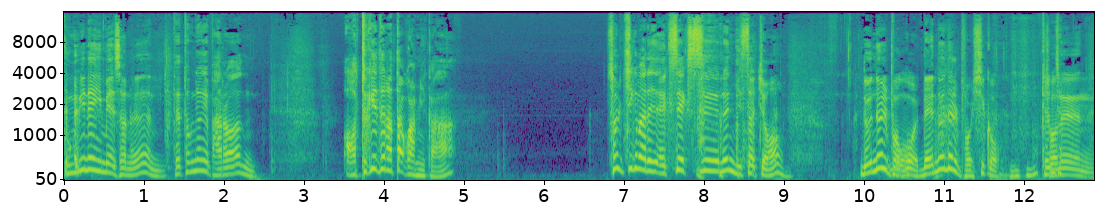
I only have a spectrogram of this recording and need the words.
국민의힘에서는 대통령의 발언 어떻게 들었다고 합니까? 솔직히 말해 XX는 있었죠. 눈을 보고 뭐, 내 눈을 보시고 저는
